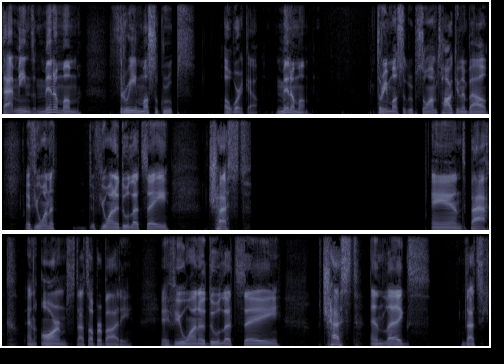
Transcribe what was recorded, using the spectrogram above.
that means minimum three muscle groups a workout. Minimum three muscle groups. So I'm talking about if you want to if you want to do let's say chest and back and arms that's upper body. If you want to do let's say chest and legs that's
